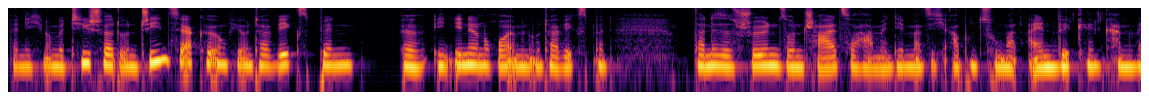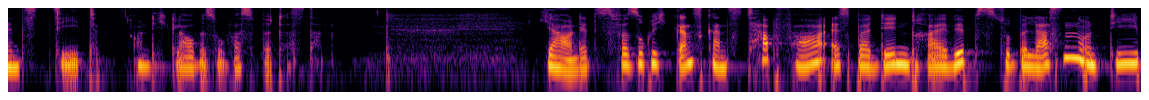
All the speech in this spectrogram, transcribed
wenn ich nur mit T-Shirt und Jeansjacke irgendwie unterwegs bin, äh, in Innenräumen unterwegs bin, dann ist es schön, so einen Schal zu haben, in dem man sich ab und zu mal einwickeln kann, wenn es zieht. Und ich glaube, sowas wird das dann. Ja, und jetzt versuche ich ganz, ganz tapfer, es bei den drei Wips zu belassen und die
